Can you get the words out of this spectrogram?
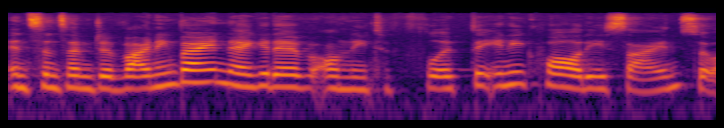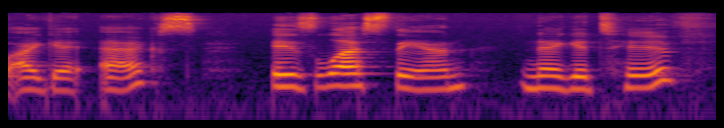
And since I'm dividing by a negative, I'll need to flip the inequality sign, so I get x is less than negative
